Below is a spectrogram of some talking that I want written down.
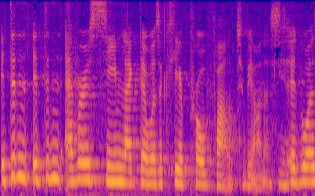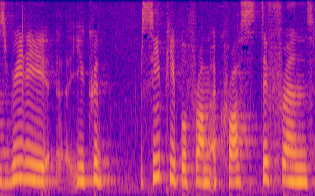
It didn't. It didn't ever seem like there was a clear profile. To be honest, yeah. it was really you could see people from across different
